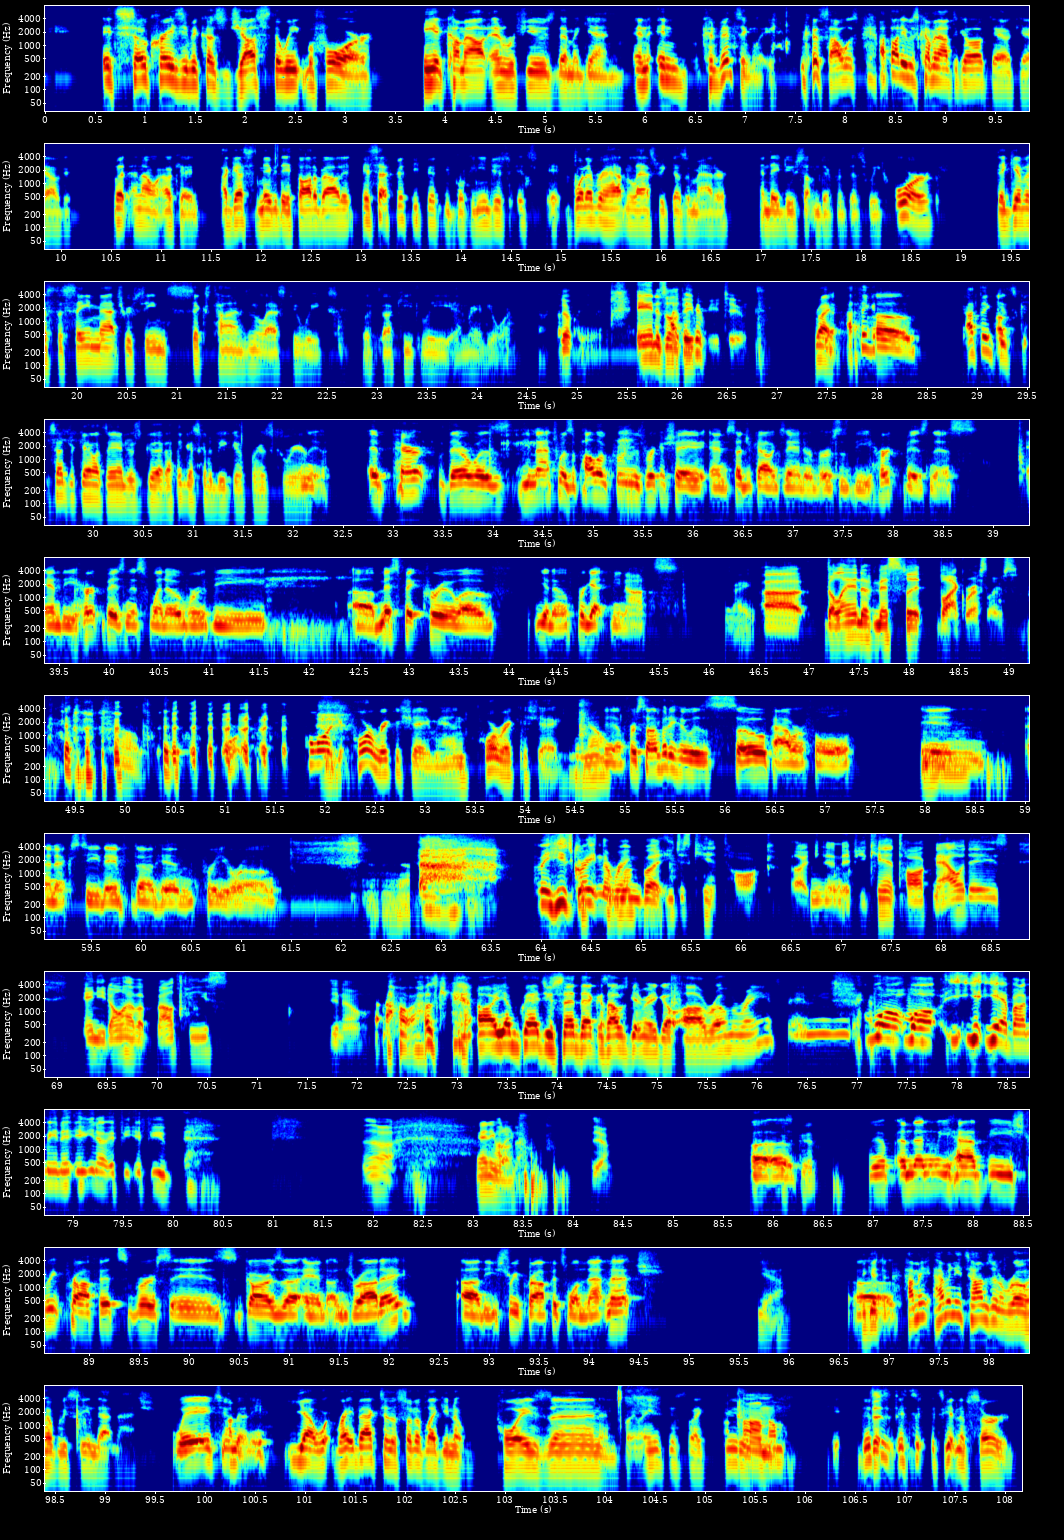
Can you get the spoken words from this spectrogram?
it's so crazy because just the week before he had come out and refused them again and and convincingly because I was I thought he was coming out to go okay okay I'll do but and I went okay I guess maybe they thought about it it's that 50-50 book and you just it's it, whatever happened last week doesn't matter and they do something different this week or they give us the same match we've seen six times in the last two weeks with uh, Keith Lee and Randy Orton Yep. and it's on I the pay per view too. right I think Uh, I think uh, it's Cedric Alexander's good I think it's going to be good for his career yeah. Apparent there was the match was Apollo Crews, Ricochet, and Cedric Alexander versus the Hurt Business, and the Hurt Business went over the uh, Misfit crew of you know Forget Me Nots. Right Uh, the land of misfit black wrestlers. oh, poor, poor poor Ricochet man poor Ricochet you know Yeah, for somebody who is so powerful in NXT, they've done him pretty wrong. Yeah. I mean, he's great in the ring, but he just can't talk. Like, and if you can't talk nowadays, and you don't have a mouthpiece, you know, Oh, I was. Oh, yeah, I'm glad you said that because I was getting ready to go. Uh, Roman Reigns, baby. well, well, y- yeah, but I mean, i- you know, if you, if you, uh, Anyway, Yeah. Uh, good. Yep. And then we had the Street Profits versus Garza and Andrade. Uh, the Street Profits won that match. Yeah. Uh, get to, how many how many times in a row have we seen that match? Way too I'm- many. Yeah, we're right back to the sort of like you know poison and it's just like dude, Um, come, this the- is it's it's getting absurd.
